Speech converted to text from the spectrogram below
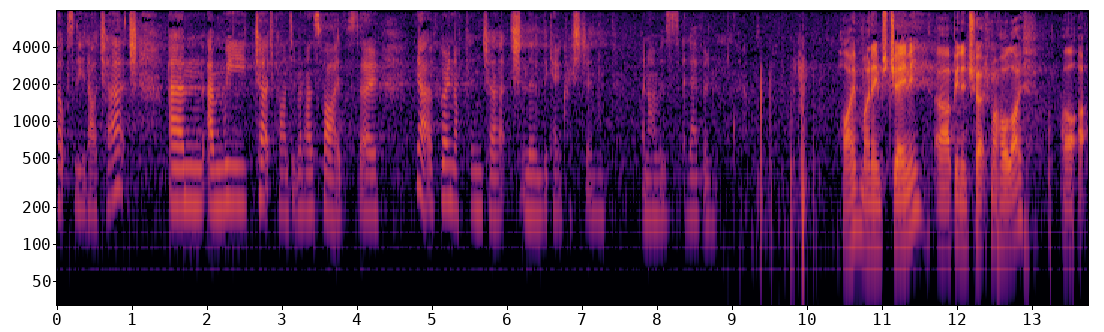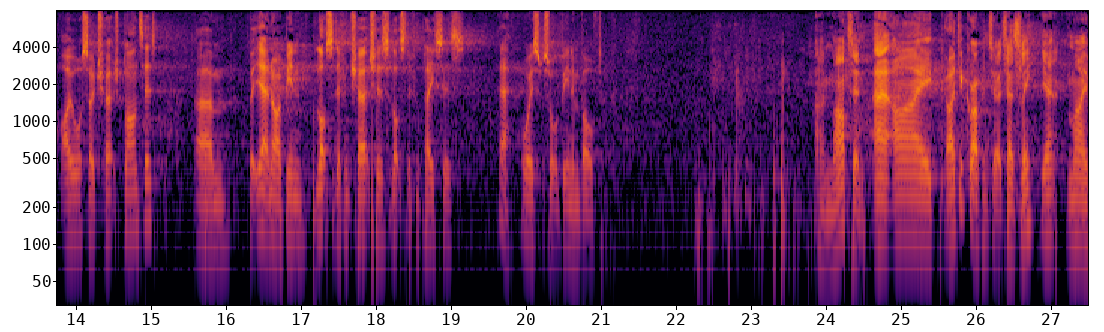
helps lead our church. Um, and we church planted when I was five. So, yeah, I've grown up in church and then became Christian when I was 11. Hi, my name's Jamie. Uh, I've been in church my whole life. Uh, I, also church planted. Um, but yeah, no, I've been lots of different churches, lots of different places. Yeah, always sort of been involved. I'm Martin. Uh, I, I did grow up in church, actually. Yeah, my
